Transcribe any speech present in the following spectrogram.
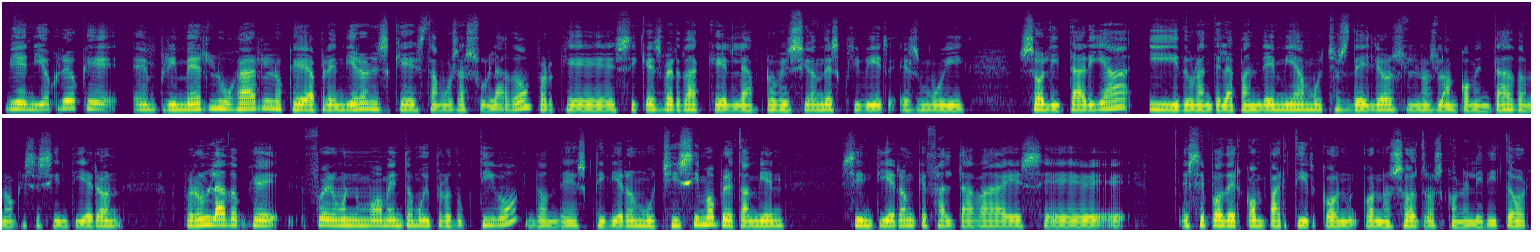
Bien, yo creo que en primer lugar lo que aprendieron es que estamos a su lado, porque sí que es verdad que la profesión de escribir es muy solitaria y durante la pandemia muchos de ellos nos lo han comentado, ¿no? que se sintieron, por un lado, que fue un momento muy productivo, donde escribieron muchísimo, pero también sintieron que faltaba ese, ese poder compartir con, con nosotros, con el editor.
